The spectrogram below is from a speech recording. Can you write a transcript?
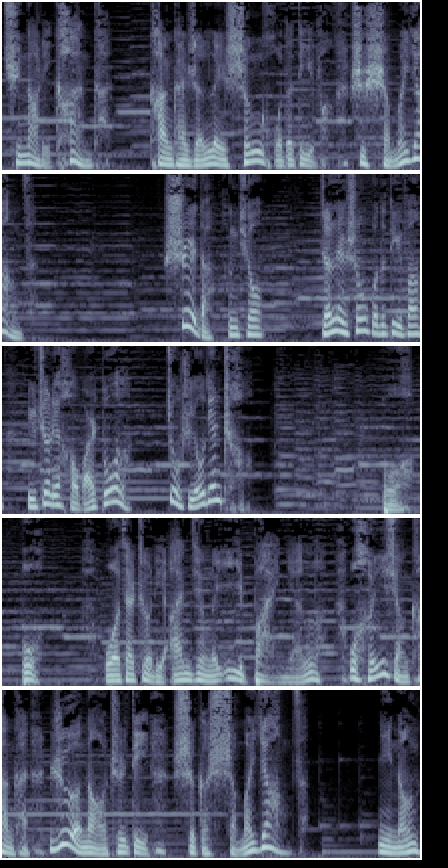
去那里看看，看看人类生活的地方是什么样子。是的，亨秋，人类生活的地方比这里好玩多了，就是有点吵。不不。我在这里安静了一百年了，我很想看看热闹之地是个什么样子。你能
